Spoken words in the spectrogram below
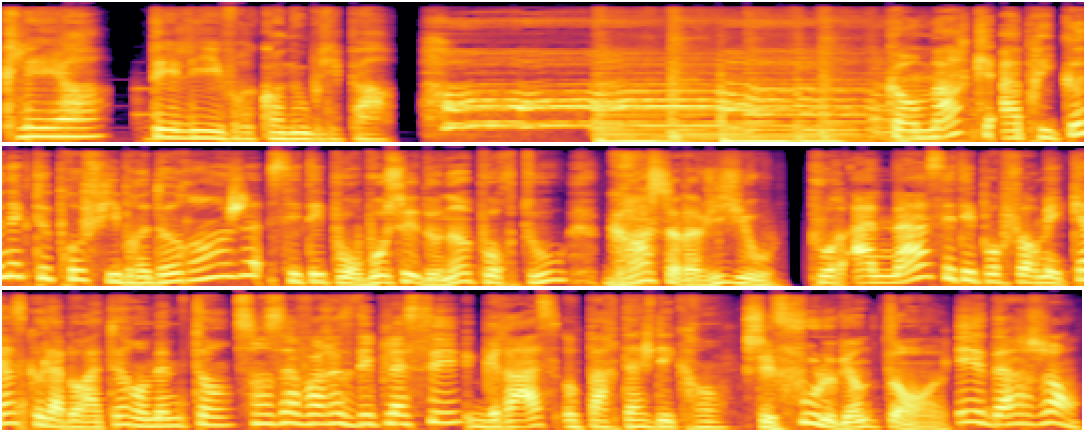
Cléa, des livres qu'on n'oublie pas. Quand Marc a pris Connect Pro Fibre d'Orange, c'était pour bosser de n'importe où grâce à la visio. Pour Anna, c'était pour former 15 collaborateurs en même temps, sans avoir à se déplacer, grâce au partage d'écran. C'est fou le gain de temps. Hein. Et d'argent.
